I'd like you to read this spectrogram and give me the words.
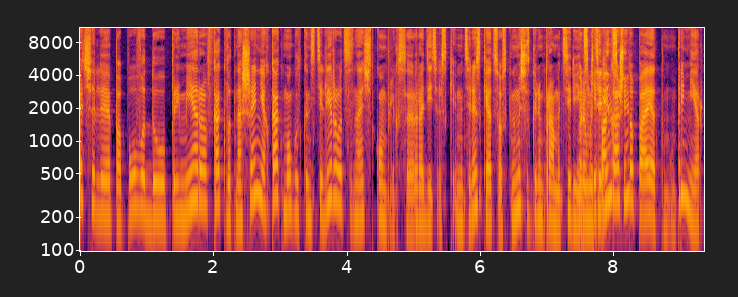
зафигачили по поводу примеров, как в отношениях, как могут констеллироваться, значит, комплексы родительские, материнские, отцовские. Но мы сейчас говорим про материнские, пока материнские? что, поэтому. Пример.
